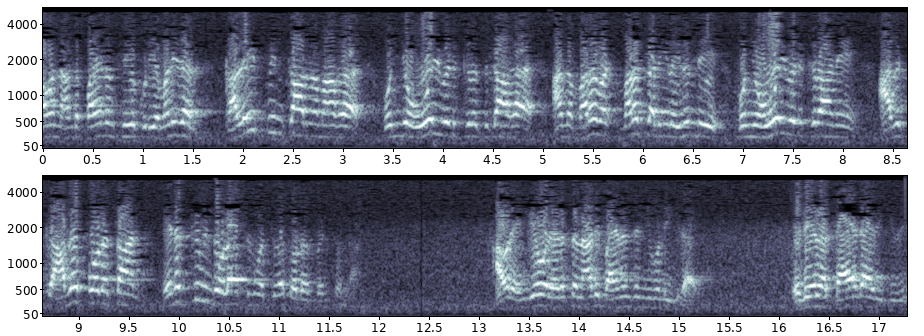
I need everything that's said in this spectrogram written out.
அவன் அந்த பயணம் செய்யக்கூடிய மனிதன் களைப்பின் காரணமாக கொஞ்சம் ஓய்வு எடுக்கிறதுக்காக அந்த மர மரத்தடியில இருந்து கொஞ்சம் ஓய்வு எடுக்கிறானே அதுக்கு அதை போலத்தான் எனக்கும் இந்த உலகத்துக்கு மத்திய தொடர்புன்னு சொன்னான். அவர் எங்கேயோ ஒரு இடத்தை நாடி பயணம் செஞ்சு கொண்டிருக்கிறார். இடையில டயர்டா இருக்குது.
